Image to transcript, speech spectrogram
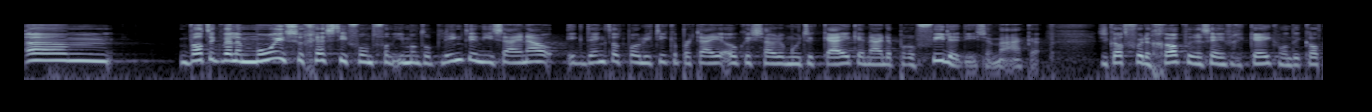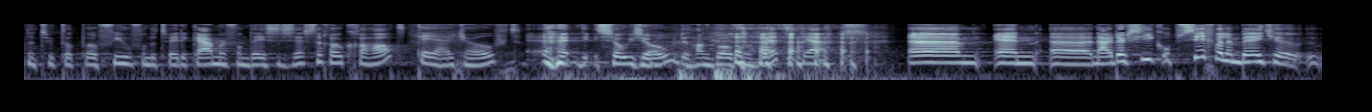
um, wat ik wel een mooie suggestie vond van iemand op LinkedIn, die zei: Nou, ik denk dat politieke partijen ook eens zouden moeten kijken naar de profielen die ze maken. Dus ik had voor de grap er eens even gekeken, want ik had natuurlijk dat profiel van de Tweede Kamer van D66 ook gehad. Ken je uit je hoofd? Sowieso, dat hangt boven mijn bed. ja. Um, en uh, nou, daar zie ik op zich wel een beetje,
